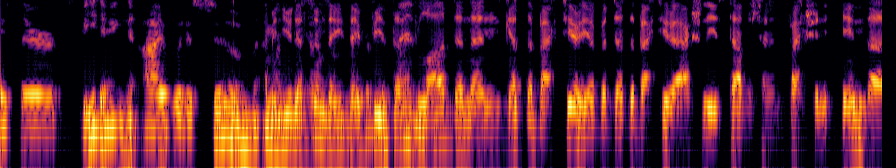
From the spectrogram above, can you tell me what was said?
If they're feeding, I would assume. I mean, you'd assume they, they feed the blood and then get the bacteria, but does the bacteria actually establish an infection in the,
